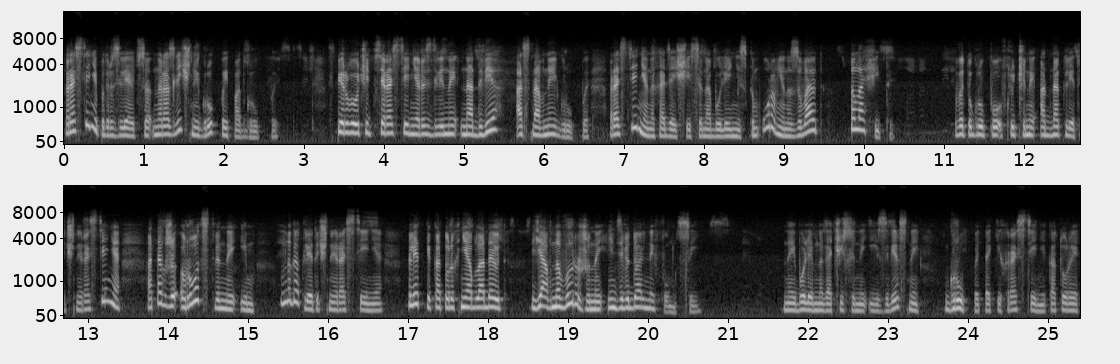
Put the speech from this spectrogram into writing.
Растения подразделяются на различные группы и подгруппы. В первую очередь все растения разделены на две основные группы. Растения, находящиеся на более низком уровне, называют талофиты. В эту группу включены одноклеточные растения, а также родственные им многоклеточные растения, клетки которых не обладают явно выраженной индивидуальной функцией. Наиболее многочисленной и известной группой таких растений, которые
